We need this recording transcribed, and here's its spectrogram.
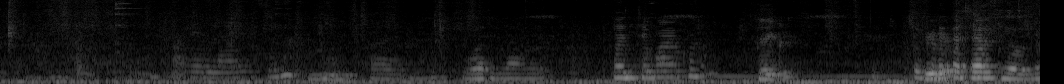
तिकडे कशाला ठेवलं?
